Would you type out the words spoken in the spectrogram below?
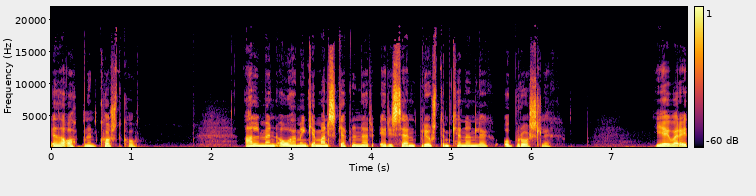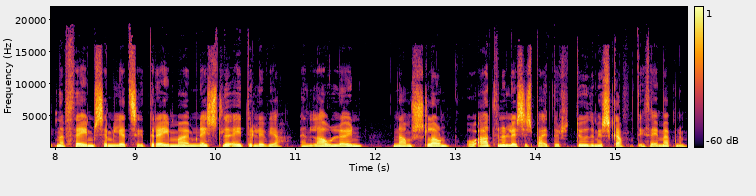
eða opnun Kostkó. Almenn óhamingja mannskeppnunar er í senn brjóstumkennanleg og brosleg. Ég var einn af þeim sem let sig dreyma um neyslu eiturlifja en lág laun, námslán og atvinnuleysisbætur dögðu mér skamt í þeim efnum.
